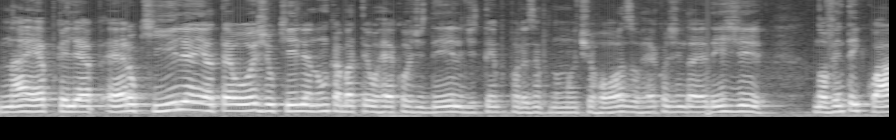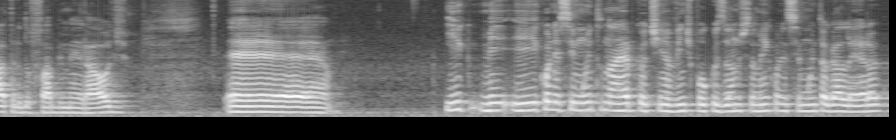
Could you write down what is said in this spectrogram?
na época ele é, era o Killian e até hoje o Killian nunca bateu o recorde dele de tempo, por exemplo, no Monte Rosa. O recorde ainda é desde 94 do Fábio Meraldi. É, e, me, e conheci muito, na época eu tinha 20 e poucos anos, também conheci muito a galera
